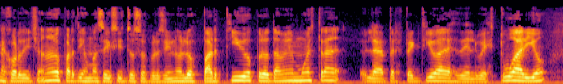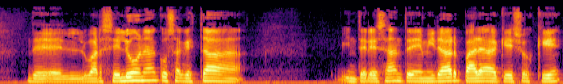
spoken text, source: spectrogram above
mejor dicho, no los partidos más exitosos, pero sino los partidos, pero también muestra la perspectiva desde el vestuario del Barcelona, cosa que está interesante de mirar para aquellos que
